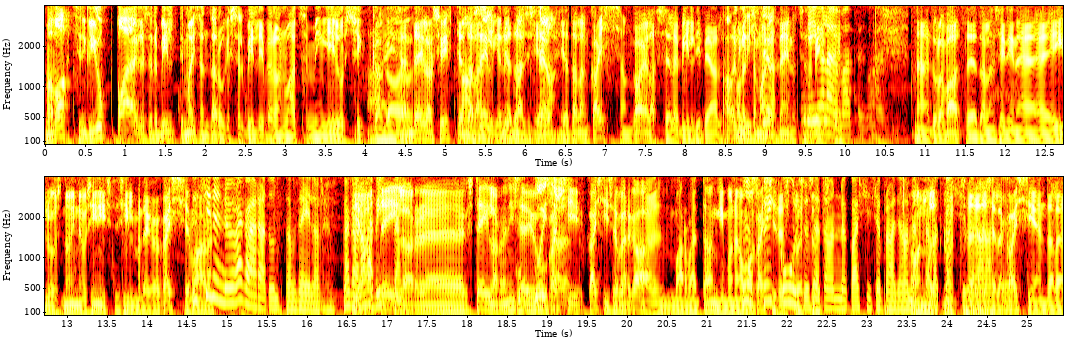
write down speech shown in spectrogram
ma vaatasin ikka jupp aega seda pilti, ma ei saanud aru, kes seal pildi peal on, vaatasin mingi ilus tšikk, aga. see on Taylor Swift ja Aa, tal on. selge, nüüd ma siis tean. ja tal on kass on kaelas selle pildi peal. oled sa Maris näinud seda pilti? ei ole, vaatan kohe näe, tule vaata ja tal on selline ilus nunnu siniste silmadega kass ja ma. siin on ju väga äratuntav Taylor, väga lahe pilt. Taylor, kas Taylor on ise ju Kui kassi sa..., kassisõber ka, ma arvan, et ta ongi mõne oma no, kassidest võtnud. kuulsused on kassisõbrad ja annetavad kassidele alati. selle kassi endale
